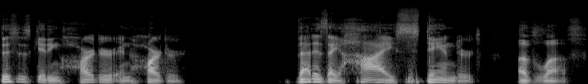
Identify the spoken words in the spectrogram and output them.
this is getting harder and harder. That is a high standard of love.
